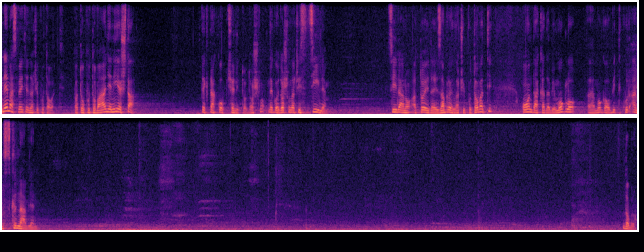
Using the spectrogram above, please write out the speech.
Nema smetnje znači putovati. Pa to putovanje nije šta? Tek tako općenito došlo, nego je došlo znači s ciljem. Ciljano, a to je da je zabranjeno znači putovati, onda kada bi moglo, e, mogao biti Kur'an skrnavljen. Dobro.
